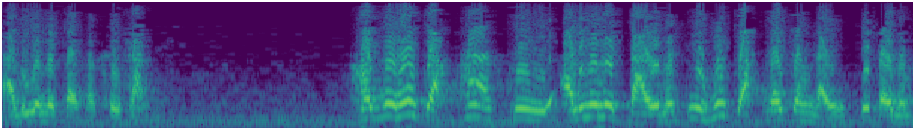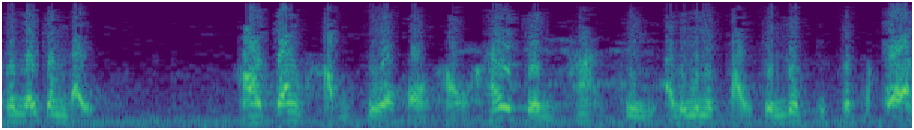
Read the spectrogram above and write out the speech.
อริยมตไตรก็คือกัน เขาไม่รู้จักพระสี่อริยเมตไตรมันที่รู้จักได้จังไหนที่ไปนำเพิ่นได้จังไหนเขาต้องทำตัวของเขาให้เป็นพระสี่อริยเมตไตรเป็นลูกศิษย์ตะกร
